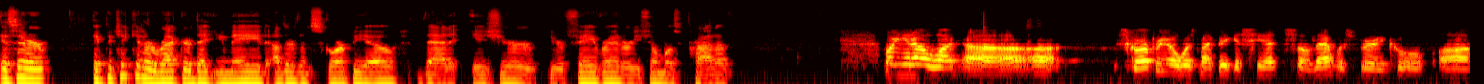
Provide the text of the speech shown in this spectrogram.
Is there a particular record that you made other than Scorpio that is your your favorite or you feel most proud of? Well, you know what, uh, uh, Scorpio was my biggest hit, so that was very cool. Uh,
